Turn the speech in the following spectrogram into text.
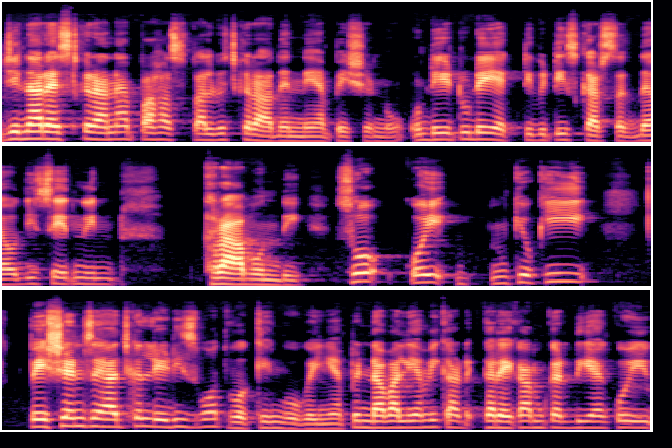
ਜਿੰਨਾ ਰੈਸਟ ਕਰਾਣਾ ਆਪਾਂ ਹਸਪਤਾਲ ਵਿੱਚ ਕਰਾ ਦਿੰਨੇ ਆ ਪੇਸ਼ੈਂਟ ਨੂੰ। ਉਹ ਡੇ ਟੂ ਡੇ ਐਕਟੀਵਿਟੀਜ਼ ਕਰ ਸਕਦਾ ਹੈ ਉਹਦੀ ਸਿਹਤ ਨਹੀਂ ਖਰਾਬ ਹੁੰਦੀ। ਸੋ ਕੋਈ ਕਿਉਂਕਿ ਪੇਸ਼ੈਂਟਸ ਹੈ ਅੱਜਕੱਲ ਲੇਡੀਜ਼ ਬਹੁਤ ਵਰਕਿੰਗ ਹੋ ਗਈਆਂ। ਪਿੰਡਾਂ ਵਾਲੀਆਂ ਵੀ ਘੱਟ- ਘਰੇ ਕੰਮ ਕਰਦੀਆਂ, ਕੋਈ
